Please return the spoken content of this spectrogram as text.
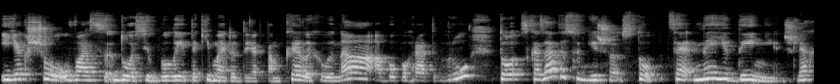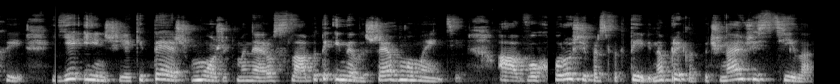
І якщо у вас досі були такі методи, як там келих вина або пограти в гру, то сказати собі, що стоп, це не єдині шляхи, є інші, які теж можуть мене розслабити, і не лише в моменті, а в хорошій перспективі. Наприклад, починаючи з тіла,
